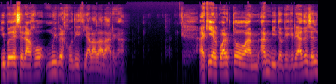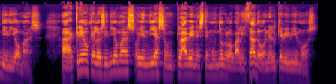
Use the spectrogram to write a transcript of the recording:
y puede ser algo muy perjudicial a la larga. Aquí el cuarto ámbito que he creado es el de idiomas. Ah, creo que los idiomas hoy en día son clave en este mundo globalizado en el que vivimos.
